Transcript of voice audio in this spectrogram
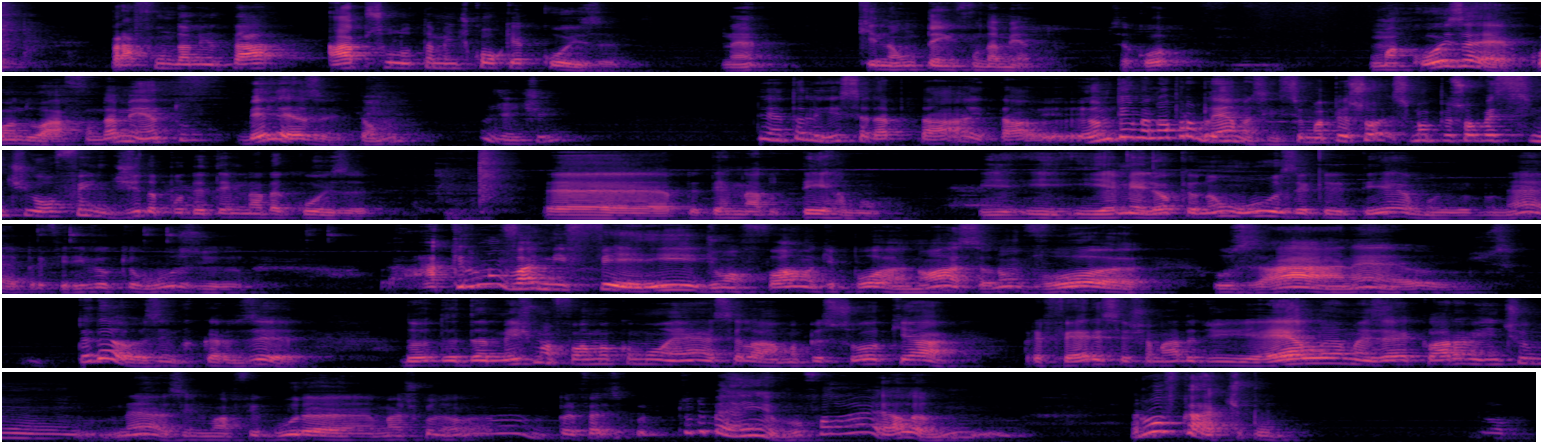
para fundamentar absolutamente qualquer coisa, né? Que não tem fundamento, sacou? Uma coisa é, quando há fundamento, beleza, então a gente tenta ali se adaptar e tal. Eu não tenho o menor problema, assim, se uma pessoa, se uma pessoa vai se sentir ofendida por determinada coisa, é, determinado termo, e, e- e é melhor que eu não use aquele termo, né? É preferível que eu use. Aquilo não vai me ferir de uma forma que, porra, nossa, eu não vou usar, né? Eu- entendeu? Assim que eu quero dizer? Do- do- da mesma forma como é, sei lá, uma pessoa que ah, prefere ser chamada de ela, mas é claramente um, né, assim, uma figura masculina. Prefere, tudo bem, eu vou falar ela. Eu não, eu não vou ficar, tipo,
